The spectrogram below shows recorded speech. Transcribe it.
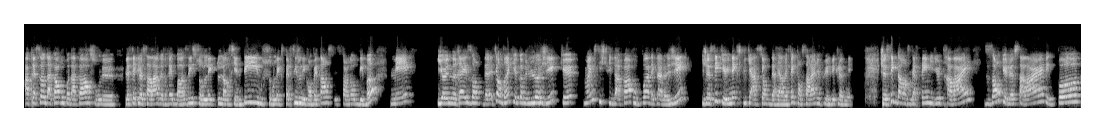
Après ça, d'accord ou pas d'accord sur le, le fait que le salaire devrait être basé sur l'ancienneté ou sur l'expertise ou les compétences, c'est un autre débat, mais il y a une raison. Sais, on dirait qu'il y a comme une logique que même si je suis d'accord ou pas avec la logique, je sais qu'il y a une explication derrière le fait que ton salaire est plus élevé que le mien. Je sais que dans certains milieux de travail, disons que le salaire n'est pas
